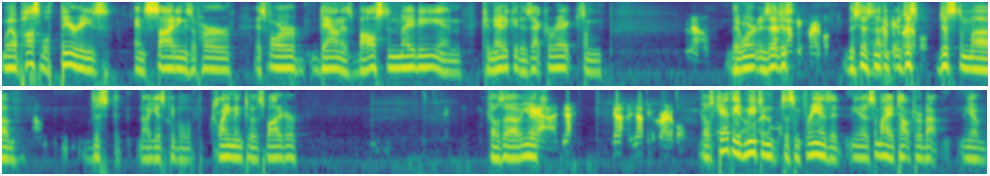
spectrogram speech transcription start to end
well, possible theories and sightings of her as far down as Boston, maybe, and Connecticut. Is that correct? Some No, they weren't. Is that Not- just nothing credible. this? Just nothing. Nothing just credible. just some. Uh. Just I guess people claiming to have spotted her. Because uh, you know, Yeah, no, no, nothing credible. Because Kathy had mentioned to some friends that you know somebody had talked to her about you know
